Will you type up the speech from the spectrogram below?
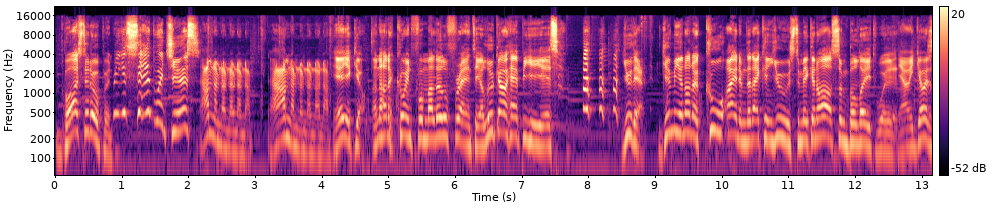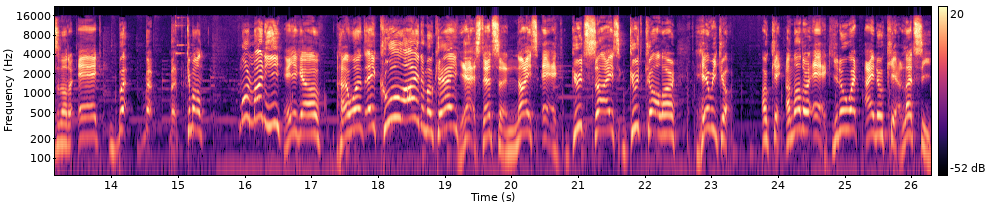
Bust it open. We get sandwiches. Nom nom nom nom nom nom. Nom nom nom nom nom nom. Here you go. Another coin for my little friend here. Look how happy he is. you there. Give me another cool item that I can use to make an awesome blade with. There we go. There's another egg. But, but, but, come on. Money. Here you go. I want a cool item, okay? Yes, that's a nice egg. Good size, good color. Here we go. Okay, another egg. You know what? I don't care. Let's see.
